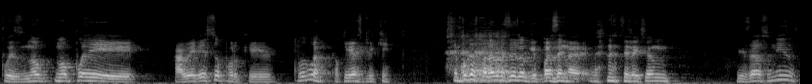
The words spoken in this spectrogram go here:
pues no, no puede haber eso porque, pues bueno, lo que ya expliqué. En pocas palabras es lo que pasa en la, selección de Estados Unidos.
